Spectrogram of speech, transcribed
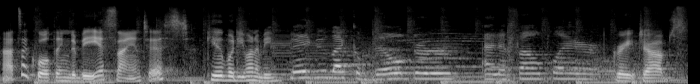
That's a cool thing to be, a scientist. Caleb, what do you want to be? Maybe like a builder, NFL player. Great jobs.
